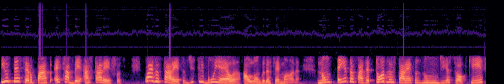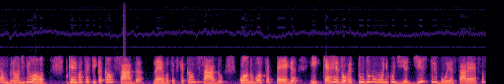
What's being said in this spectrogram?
E o terceiro passo é saber as tarefas. Quais as tarefas? Distribui ela ao longo da semana. Não tenta fazer todas as tarefas num dia só, porque esse é um grande vilão. Porque aí você fica cansada, né? Você fica cansado quando você pega e quer resolver tudo num único dia. Distribui as tarefas,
